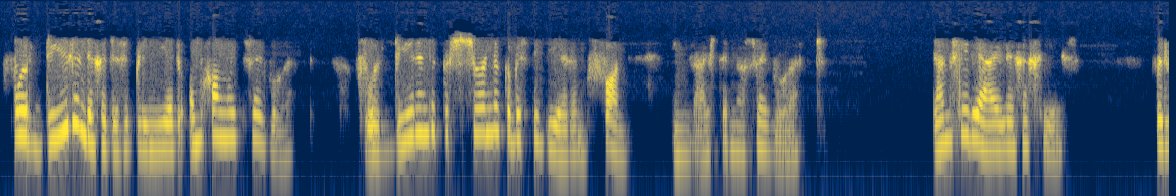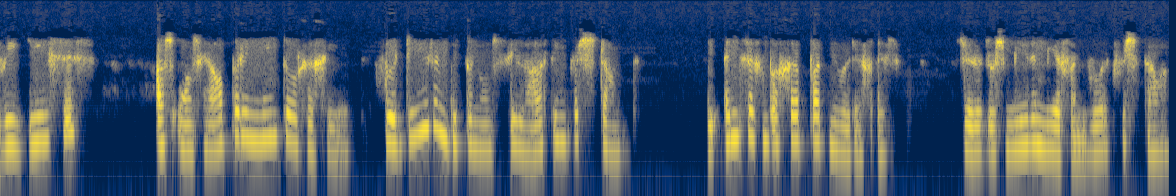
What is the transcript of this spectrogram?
Voortdurende gedissiplineerde omgang met sy woord, voortdurende persoonlike bestudering van en luister na sy woord. Dan gee die Heilige Gees vir wie Jesus as ons helper en mentor gegee het, voortdurend diep in ons siel, hart en verstand die insig en begrip wat nodig is sodat ons meer en meer van die woord verstaan.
